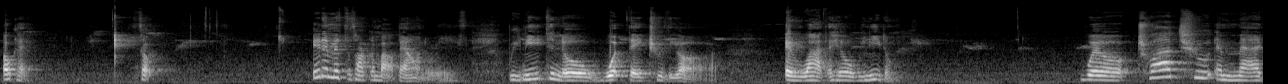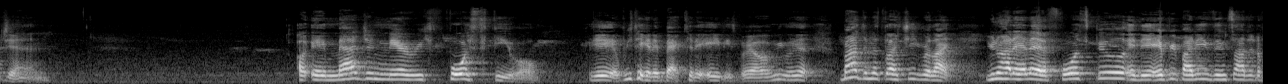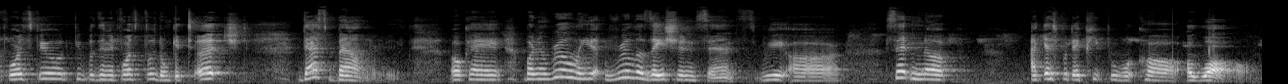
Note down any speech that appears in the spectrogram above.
Okay, so the midst of talking about boundaries, we need to know what they truly are and why the hell we need them. Well, try to imagine an imaginary force field. Yeah, we taking it back to the 80s, bro. We were, imagine it's like you were like, you know how they had that force field and then everybody's inside of the force field, people in the force field don't get touched. That's boundaries okay? But in really realization sense, we are setting up, I guess what they people would call a wall,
